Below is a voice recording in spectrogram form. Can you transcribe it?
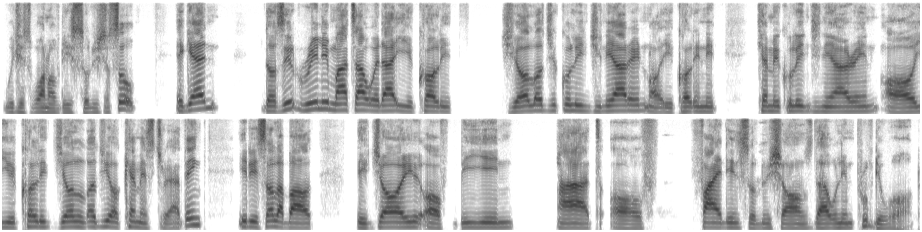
which is one of these solutions. So again, does it really matter whether you call it geological engineering or you calling it chemical engineering or you call it geology or chemistry. I think it is all about the joy of being part of finding solutions that will improve the world.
